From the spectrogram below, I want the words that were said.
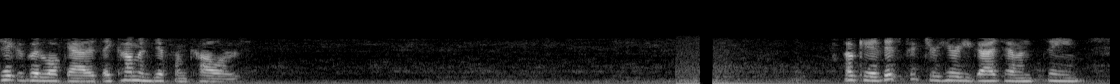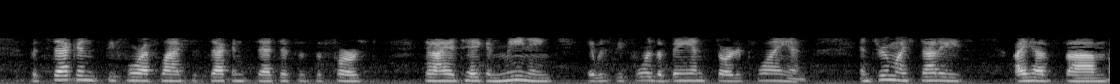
take a good look at it. They come in different colors. Okay, this picture here you guys haven't seen. But second, before I flashed the second set, this was the first that I had taken, meaning it was before the band started playing. And through my studies, I have um,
